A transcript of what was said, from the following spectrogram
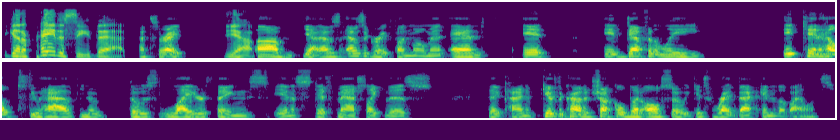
You got to pay to see that. that's right. Yeah, um yeah that was that was a great fun moment and it it definitely it can help to have you know those lighter things in a stiff match like this that kind of give the crowd a chuckle but also it gets right back into the violence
